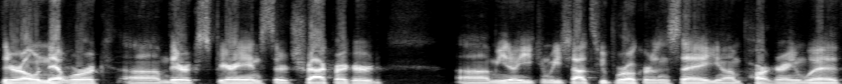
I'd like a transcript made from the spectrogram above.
their own network, um, their experience, their track record. Um, you know, you can reach out to brokers and say, you know, I'm partnering with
